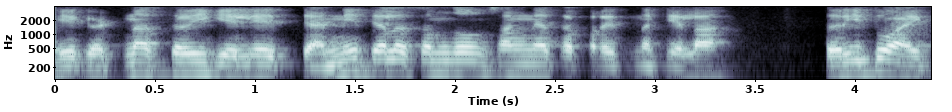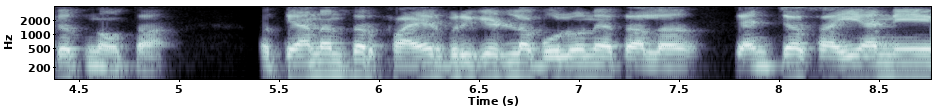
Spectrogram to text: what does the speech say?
हे घटनास्थळी गेले. त्यांनी त्याला समजावून सांगण्याचा प्रयत्न केला तरी तो ऐकत नव्हता. त्यानंतर फायर ब्रिगेडला बोलवण्यात आलं. त्यांच्या साह्याने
